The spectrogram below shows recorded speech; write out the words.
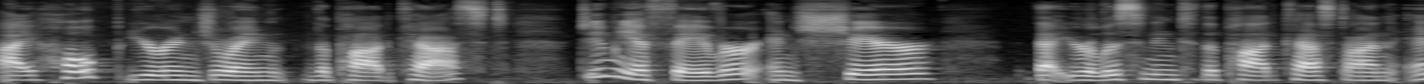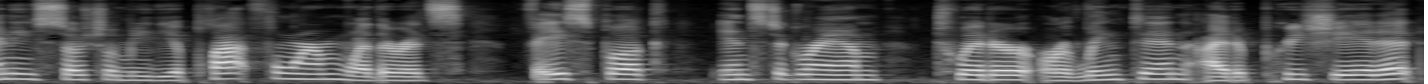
I hope you're enjoying the podcast. Do me a favor and share that you're listening to the podcast on any social media platform, whether it's Facebook, Instagram, Twitter, or LinkedIn. I'd appreciate it.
